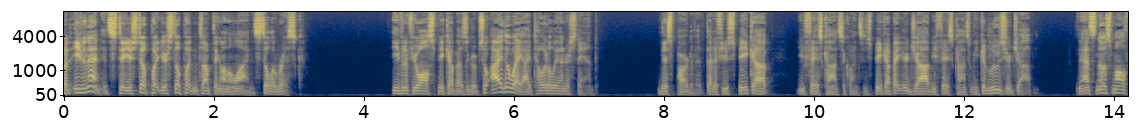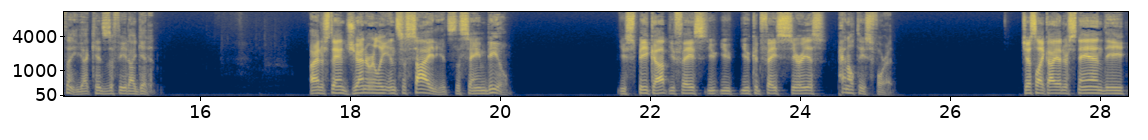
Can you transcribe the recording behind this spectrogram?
But even then, it's still, you're still put, you're still putting something on the line. It's still a risk, even if you all speak up as a group. So either way, I totally understand this part of it. That if you speak up, you face consequences. You speak up at your job, you face consequences. You could lose your job. And that's no small thing. You got kids to feed. I get it. I understand generally in society, it's the same deal. You speak up, you face you, you, you could face serious penalties for it. Just like I understand the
